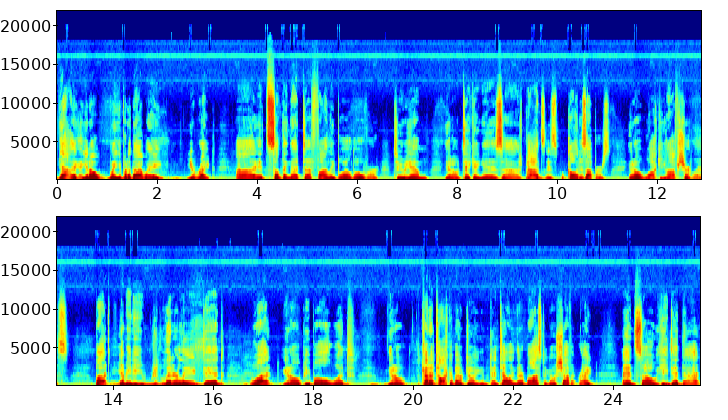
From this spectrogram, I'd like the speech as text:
yeah, you know, when you put it that way, you're right. Uh, it's something that uh, finally boiled over to him, you know, taking his uh, pads, his call it his uppers, you know, walking off shirtless. But I mean, he re- literally did what you know people would, you know, kind of talk about doing and, and telling their boss to go shove it, right? And so he did that.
